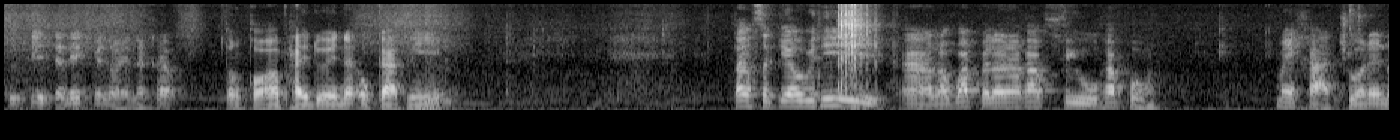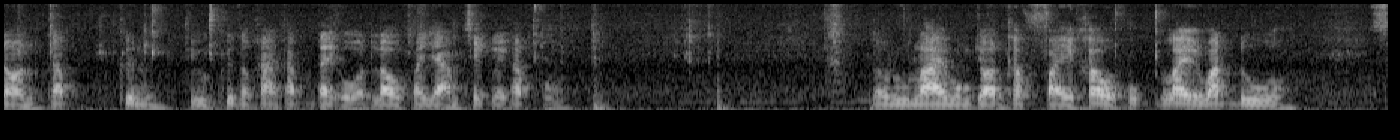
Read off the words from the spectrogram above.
พื้นที่จะเล็กไปหน่อยนะครับ ต้องขออภัยด้วยนะโอกาสนี้ ตั้งสเกลไว้ที่ อ่า เราวัดไปแล้วนะครับฟิลครับผม ไม่ขาดชัวร์แน่นอนครับขึ้นฟิลขึ้นตรงข้างครับไดโอดเราพยายามเช็คเลยครับผม เราดูลายวงจรครับไฟเข้าคุบไล่วัดดู C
